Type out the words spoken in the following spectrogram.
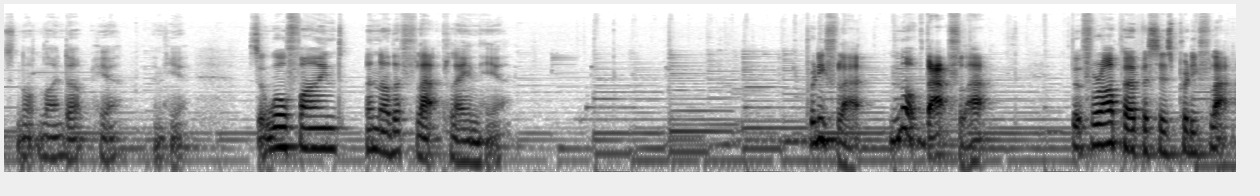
it's not lined up here and here. So we'll find another flat plane here. Pretty flat, not that flat, but for our purposes pretty flat.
